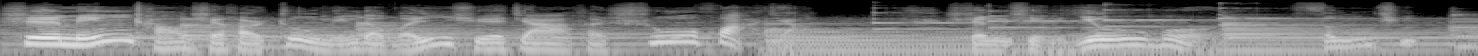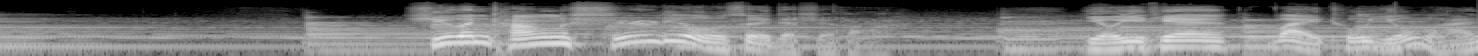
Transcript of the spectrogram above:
是明朝时候著名的文学家和说话家，生性幽默风趣。徐文长十六岁的时候啊，有一天外出游玩，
